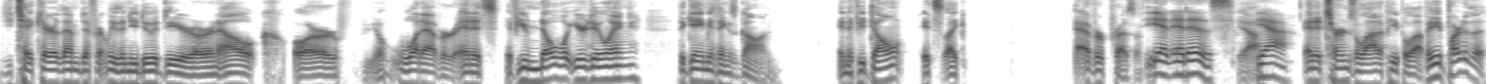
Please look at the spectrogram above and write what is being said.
you take care of them differently than you do a deer or an elk or you know, whatever. And it's if you know what you're doing, the gamey thing's gone, and if you don't, it's like ever present yeah, it is. Yeah. Yeah. and it turns a lot of people off. I mean, part of the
